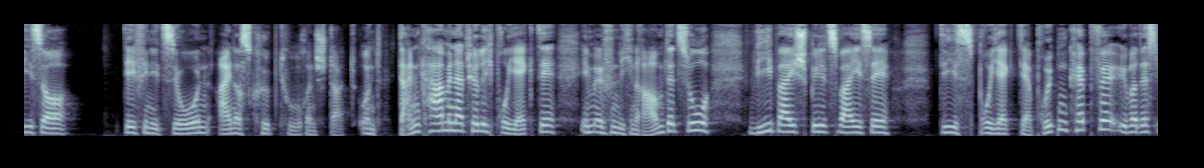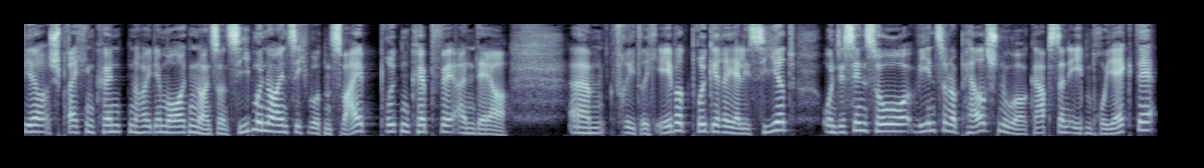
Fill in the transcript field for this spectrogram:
dieser Definition einer Skulpturenstadt. Und dann kamen natürlich Projekte im öffentlichen Raum dazu, wie beispielsweise dieses Projekt der Brückenköpfe, über das wir sprechen könnten heute Morgen. 1997 wurden zwei Brückenköpfe an der ähm, Friedrich-Ebert-Brücke realisiert. Und es sind so, wie in so einer Perlschnur, gab es dann eben Projekte,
